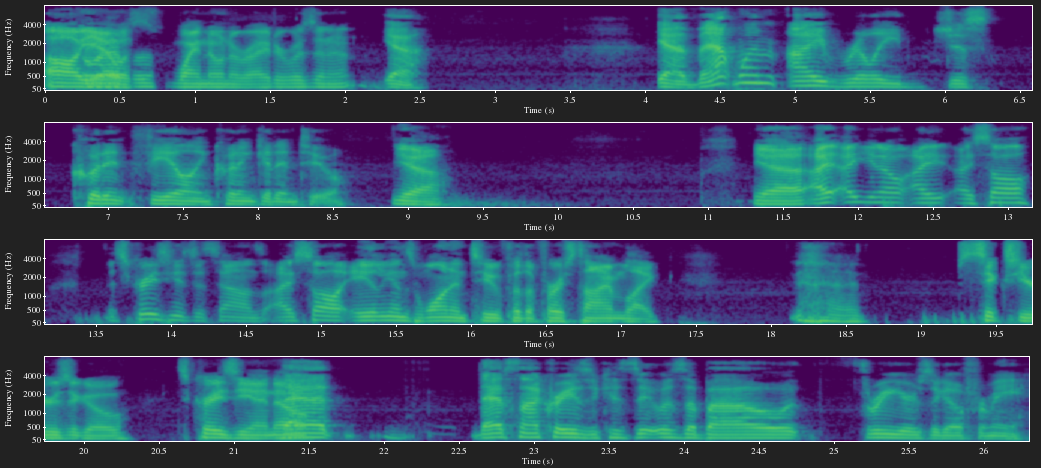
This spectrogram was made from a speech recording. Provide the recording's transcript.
oh yeah, was Winona Ryder was in it. Yeah. Yeah, that one I really just couldn't feel and couldn't get into. Yeah, yeah. I, I you know I I saw as crazy as it sounds, I saw Aliens One and Two for the first time like six years ago. It's crazy, I know. That that's not crazy because it was about three years ago for me.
